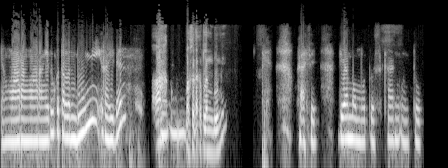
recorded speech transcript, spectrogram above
yang larang-larang itu ketelan bumi, Raiden. ah maksudnya ketelan bumi Nggak sih. Dia memutuskan untuk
